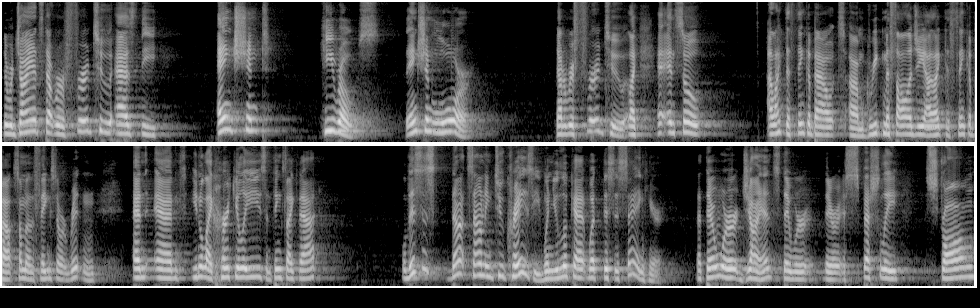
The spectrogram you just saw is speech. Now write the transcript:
There were giants that were referred to as the ancient heroes, the ancient lore that are referred to. Like, and so I like to think about um, Greek mythology. I like to think about some of the things that were written, and and you know, like Hercules and things like that. Well, this is not sounding too crazy when you look at what this is saying here that there were giants. They were, they were especially strong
